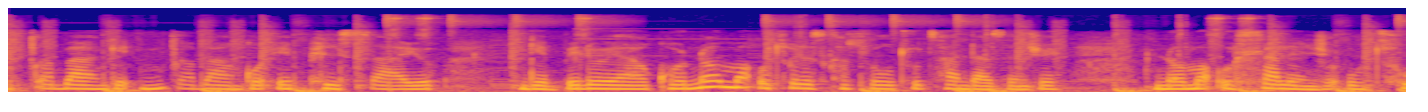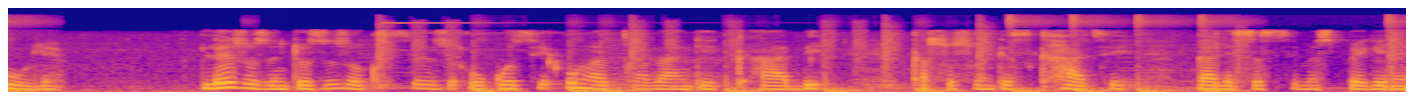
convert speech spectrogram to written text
ucabange imicabango ephilisayo ngempilo yakho noma uthole isikhathi sokuthi uthandaze nje noma uhlale nje uthule. Lezo zinto zizokusiza ukuthi ungacabangi kabi ngaso sonke isikhathi ngalesi simo esibhekene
